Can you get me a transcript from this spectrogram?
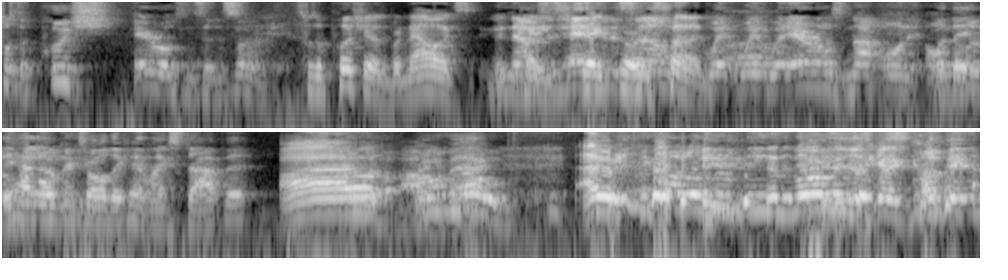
It's supposed to push Eros into the sun. It's supposed to push Eros, but now it's But now it's just straight headed to the sun, the sun. With, with, with, with Eros not on it. On But they, little they have no control. maybe. They can't like stop it. I I don't. don't, I don't know. I don't Think all those little things The that They're just gonna come into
